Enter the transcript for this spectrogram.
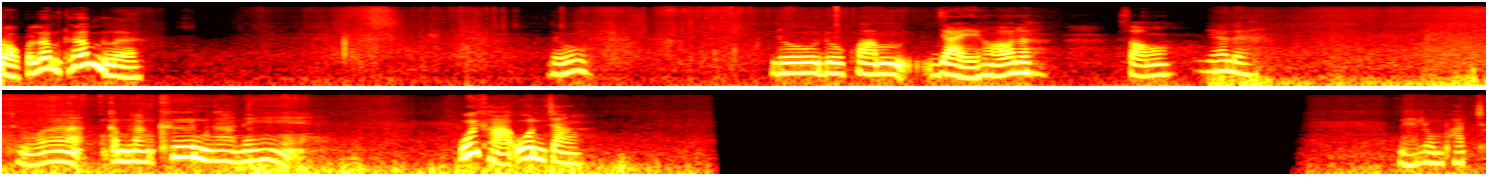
ดอกเริ่มเทิมเลย ดู ดูดูความใหญ่ของเขานะสองแย่เลย ถือว่ากำลังขึ้นค่ะนี่ อุ้ยขาอ้วนจัง แหมลมพัดโช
